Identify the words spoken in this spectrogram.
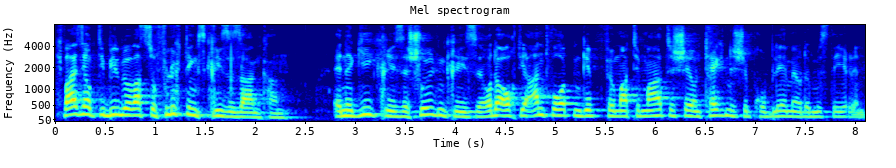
Ich weiß nicht, ob die Bibel was zur Flüchtlingskrise sagen kann. Energiekrise, Schuldenkrise oder auch die Antworten gibt für mathematische und technische Probleme oder Mysterien.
